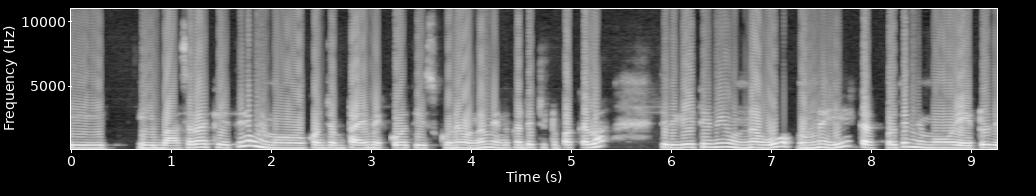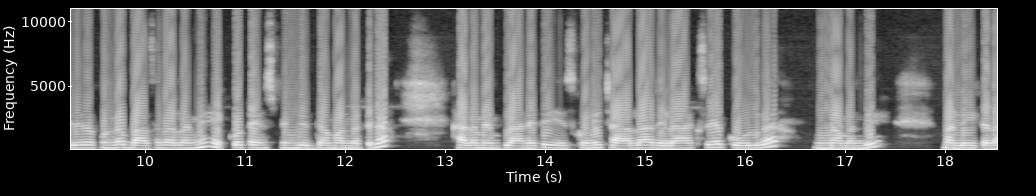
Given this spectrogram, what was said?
ఈ ఈ బాసరాకి అయితే మేము కొంచెం టైం ఎక్కువ తీసుకునే ఉన్నాం. ఎందుకంటే చుట్టుపక్కల తిరిగేటివి ఉన్నవు ఉన్నాయి. కాకపోతే మేము ఎటు తిరగకుండా బాసరాలని ఎక్కువ టైం స్పెండ్ చేద్దాం అన్నట్టుగా అలా మేము ప్లాన్ అయితే చేసుకొని చాలా రిలాక్స్గా కూల్గా ఉన్నామండి. మళ్ళీ ఇక్కడ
